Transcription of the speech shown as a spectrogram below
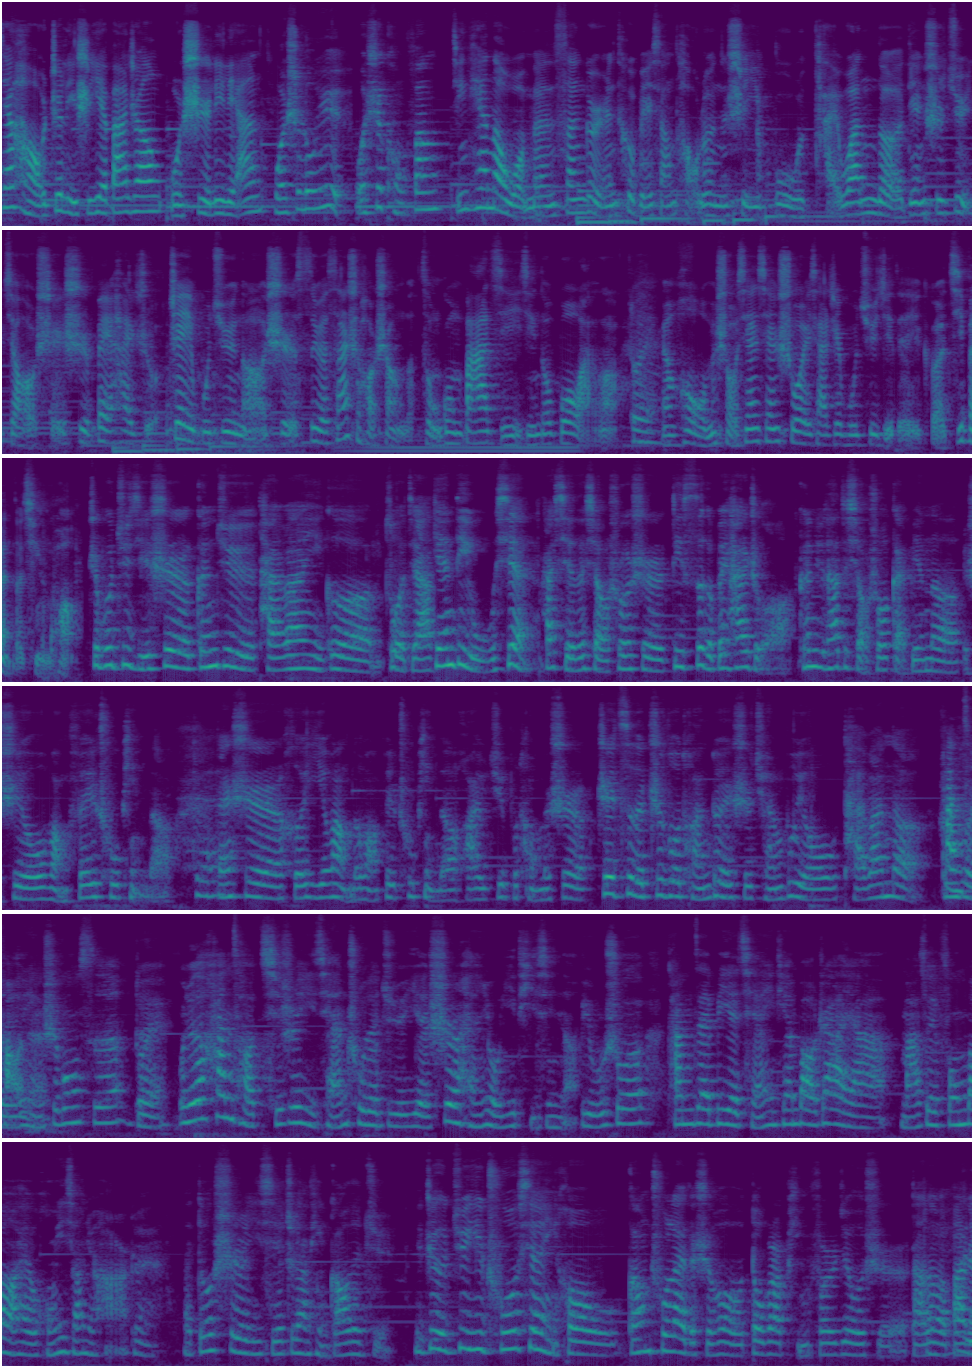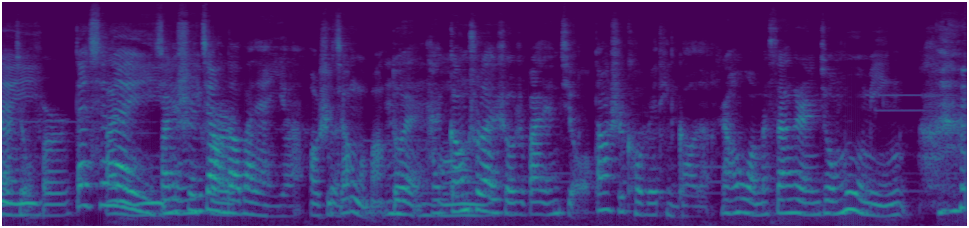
家好，这里是夜八章，我是莉莉安，我是陆玉，我是孔芳。今天呢，我们三个人特别想讨论的是一部台湾的电视剧，叫《谁是被害者》。这一部剧呢是四月三十号上的，总共八集，已经都播完了。对，然后我们首先先说一下这部剧集的一个基本的情况。这部剧集是根据台湾一个作家天地无限他写的小说是《第四个被害者》，根据他的小说改编的，是由网飞出品的。对，但是和以往的网飞出品的华语剧不同的是，这次的制作团队是全部由台湾的汉草影视公司。对，我觉得汉草其实以前出的剧也是很有议题性的，比如说他们在毕业前一天爆炸呀、麻醉风暴，还有红衣小女孩，对，那都是一些质量挺高的剧。你这个剧一出现以后，刚出来的时候，豆瓣评分就是达到了八点九分，但现在已经是降到八点一了。哦，是降了吗？对，它刚出来的时候是八点九，当时口碑挺高的。然后我们三个人就慕名，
